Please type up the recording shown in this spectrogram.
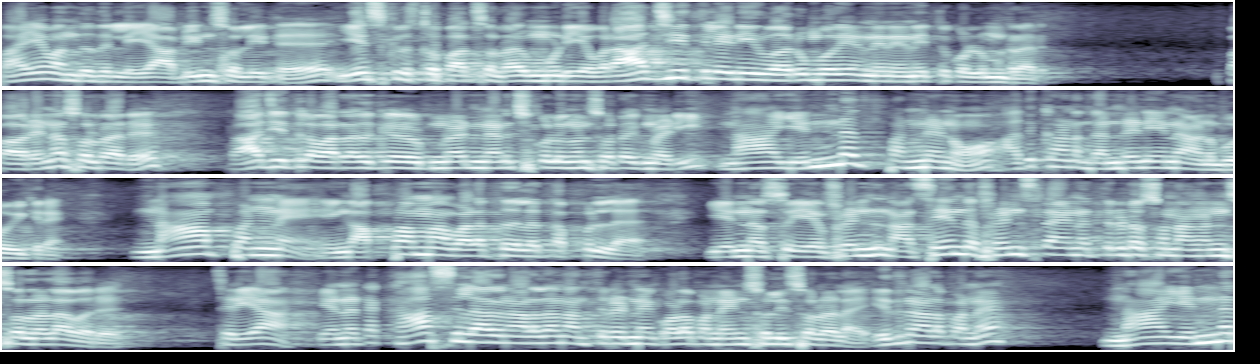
பயம் வந்தது இல்லையா? அப்படின்னு சொல்லிட்டு ஏசு கிறிஸ்துவ பார்த்து சொல்றாரு உன்னுடைய ராஜ்யத்திலே நீர் வரும்போதே என்னை நினைத்துக் கொள்ளும்ன்றாரு. இப்போ அவர் என்ன சொல்றாரு? ராஜ்யத்தில் வர்றதுக்கு முன்னாடி நினச்சிக்கொள்ளுங்கன்னு சொல்றதுக்கு முன்னாடி நான் என்ன பண்ணனோ அதுக்கான தண்டனையை நான் அனுபவிக்கிறேன். நான் பண்ணேன். எங்கள் அப்பா அம்மா வளர்த்ததில் தப்பு இல்லை என்ன என் ஃப்ரெண்ட் நான் சேர்ந்த ஃப்ரெண்ட்ஸ் தான் என்னை திருட சொன்னாங்கன்னு சொல்லலை அவர். சரியா? என்கிட்ட காசு இல்லாதனால தான் நான் திருடினேன் கொலை பண்ணேன்னு சொல்லி சொல்லலை. எதனால பண்ணேன்? நான் என்ன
